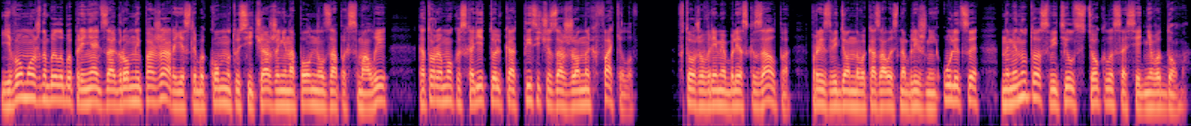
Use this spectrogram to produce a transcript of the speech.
Его можно было бы принять за огромный пожар, если бы комнату сейчас же не наполнил запах смолы, который мог исходить только от тысячи зажженных факелов. В то же время блеск залпа, произведенного, казалось, на ближней улице, на минуту осветил стекла соседнего дома.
